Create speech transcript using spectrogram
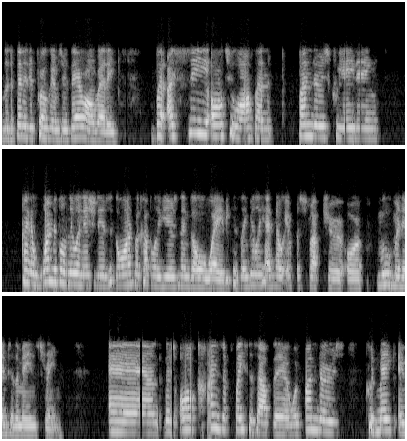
the definitive programs are there already, but I see all too often funders creating kind of wonderful new initiatives that go on for a couple of years and then go away because they really had no infrastructure or movement into the mainstream. And there's all kinds of places out there where funders could make a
